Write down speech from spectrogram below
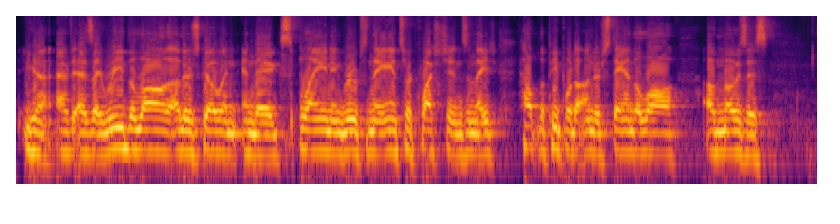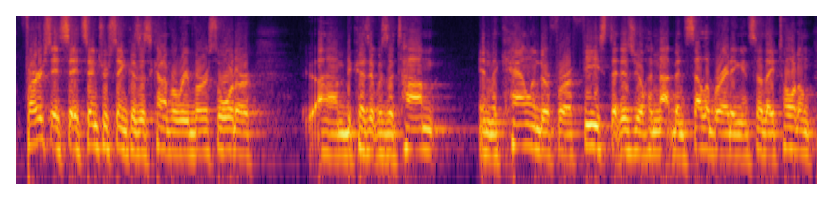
you know, as they read the law, others go and, and they explain in groups and they answer questions and they help the people to understand the law of Moses. First, it's, it's interesting because it's kind of a reverse order um, because it was a time in the calendar for a feast that Israel had not been celebrating. And so they told them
